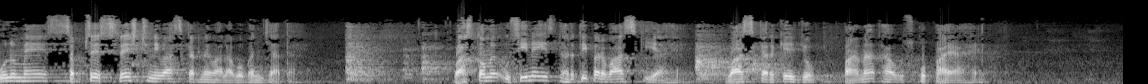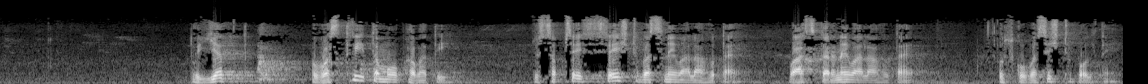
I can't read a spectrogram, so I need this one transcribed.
उनमें सबसे श्रेष्ठ निवास करने वाला वो बन जाता है। वास्तव में उसी ने इस धरती पर वास किया है। वास करके जो पाना था, उसको पाया है। तो यत वस्त्री तमो भवती, जो सबसे श्रेष्ठ बसने वाला होता है, वास करने वाला होता है, उसको वशिष्ठ बोलते हैं।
